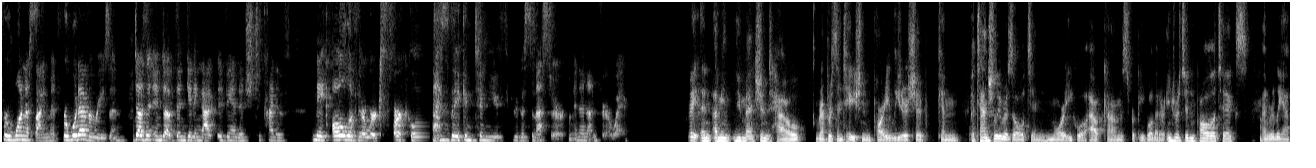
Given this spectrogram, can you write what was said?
for one assignment for whatever reason doesn't end up then getting that advantage to kind of make all of their work sparkle as they continue through the semester in an unfair way. Great. And I mean, you mentioned how representation in party leadership can potentially result in more equal outcomes for people that are interested in politics and really have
